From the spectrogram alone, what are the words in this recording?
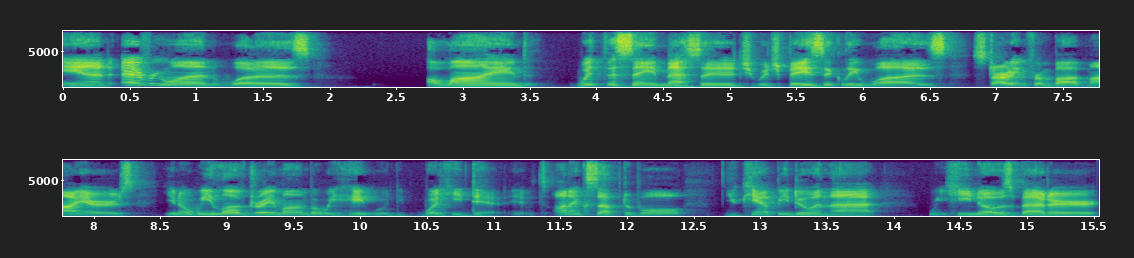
and everyone was aligned with the same message, which basically was starting from Bob Myers. You know, we love Draymond, but we hate what, what he did. It's unacceptable. You can't be doing that. We, he knows better.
